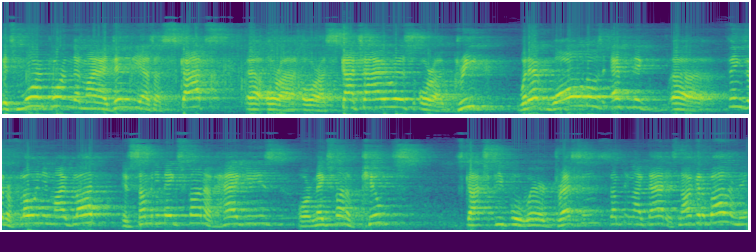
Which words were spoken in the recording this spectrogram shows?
It's more important than my identity as a Scots uh, or, a, or a Scotch Irish or a Greek, whatever, all those ethnic uh, things that are flowing in my blood. If somebody makes fun of haggis or makes fun of kilts, Scotch people wear dresses, something like that, it's not going to bother me.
